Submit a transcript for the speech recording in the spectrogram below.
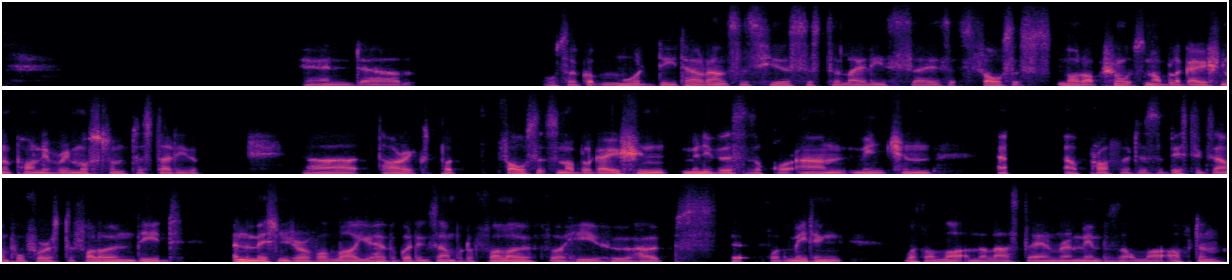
And um, also got more detailed answers here. Sister Layli says it's false, it's not optional, it's an obligation upon every Muslim to study the uh, Tariq's put false, it's an obligation. Many verses of Quran mention our, our Prophet is the best example for us to follow. Indeed, in the Messenger of Allah, you have a good example to follow for he who hopes for the meeting with Allah on the last day and remembers Allah often.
